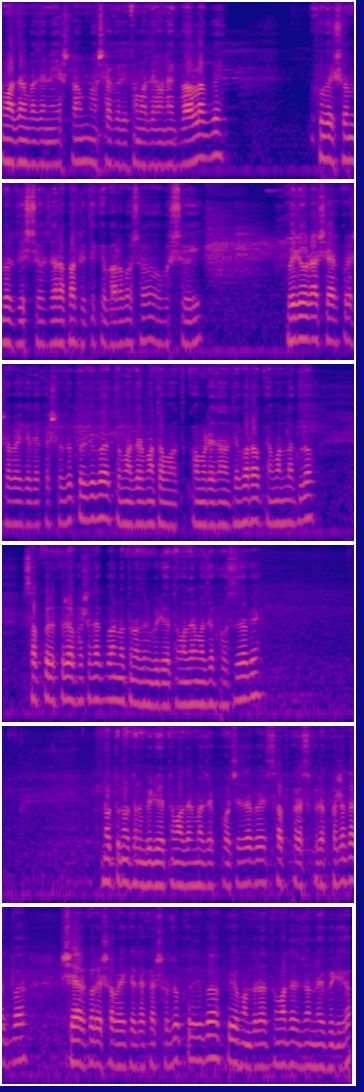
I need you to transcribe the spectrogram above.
তোমাদের মাঝে নিয়ে আসলাম। আশা করি তোমাদের অনেক ভালো লাগবে। খুবই সুন্দর দৃশ্য। যারা প্রকৃতিকে ভালোবাসো, অবশ্যই ভিডিওটা শেয়ার করে সবাইকে দেখার সুযোগ করে দেবো। তোমাদের মতামত কমেন্টে জানাতে পারো, কেমন লাগল? সাবস্ক্রাইব করে পাশে থাকবা। নতুন নতুন ভিডিও তোমাদের মাঝে পৌঁছে যাবে। নতুন নতুন ভিডিও তোমাদের মাঝে পৌঁছে যাবে। সাবস্ক্রাইব করে পাশে থাকবা। শেয়ার করে সবাইকে দেখার সুযোগ করে দেবা। প্রিয় বন্ধুরা, তোমাদের জন্য ভিডিও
